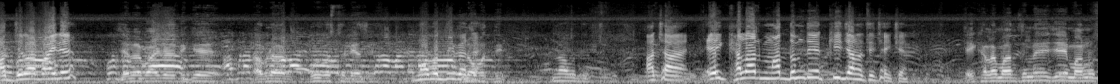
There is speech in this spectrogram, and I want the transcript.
আর জেলার বাইরে? জেলার বাইরে ওদিকে আপনার পূর্বস্থলী আছে। নবদ্বীপ নবদ্বীপ। নবদ্বীপ। আচ্ছা এই খেলার মাধ্যম দিয়ে কি জানাতে চাইছেন? এই খেলার মাধ্যমে যে মানুষ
